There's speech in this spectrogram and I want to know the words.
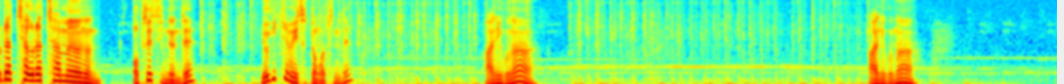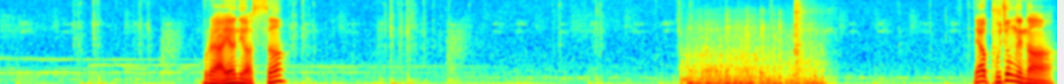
으라차 으라차 하면 없앨 수 있는데? 여기쯤에 있었던 것 같은데? 아니구나. 아니구나. 그래 아연이 왔어? 야 부적 내놔.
